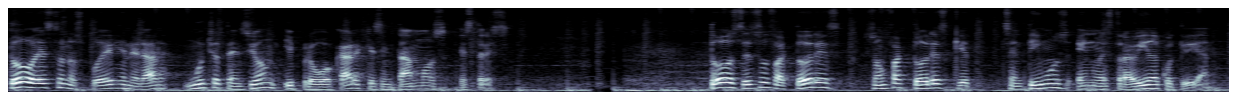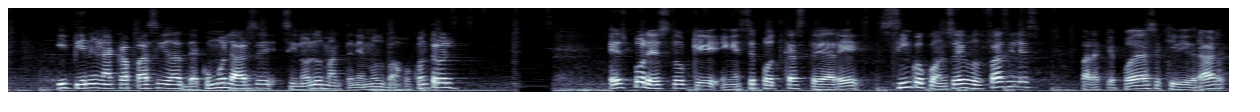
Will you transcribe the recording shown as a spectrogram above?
todo esto nos puede generar mucha tensión y provocar que sintamos estrés. Todos esos factores son factores que sentimos en nuestra vida cotidiana y tienen la capacidad de acumularse si no los mantenemos bajo control. Es por esto que en este podcast te daré 5 consejos fáciles para que puedas equilibrar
